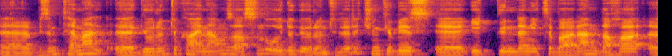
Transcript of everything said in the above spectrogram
Ee, Bizim temel e, görüntü kaynağımız aslında uydu görüntüleri. Çünkü biz e, ilk günden itibaren daha e,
